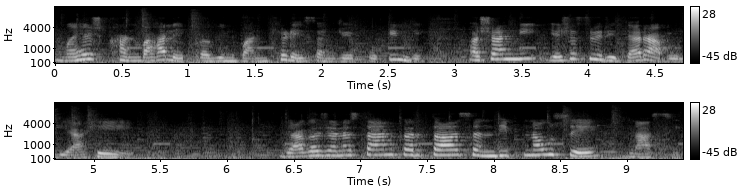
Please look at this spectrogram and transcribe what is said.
महेश खांडबहाले प्रवीण वानखेडे संजय पोटिंदे अशांनी यशस्वीरित्या राबवली आहे. जागर जनस्थान करता संदीप नवसे नाशिक.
